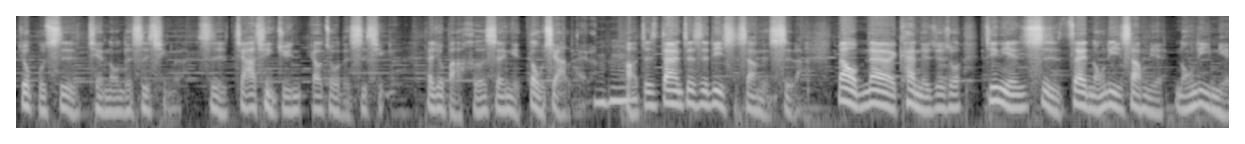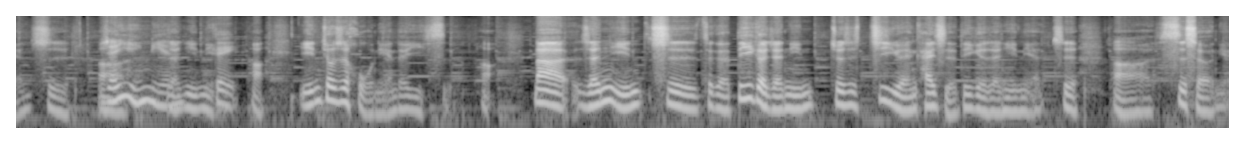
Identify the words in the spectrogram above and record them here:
就不是乾隆的事情了，是嘉庆君要做的事情了，他就把和珅给斗下来了。好，这是当然这是历史上的事了。那我们来看的就是说，今年是在农历上面，农历年是壬寅年，壬寅年对，啊，寅就是虎年的意思啊。那壬寅是这个第一个壬寅，就是纪元开始的第一个壬寅年是呃四十二年，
